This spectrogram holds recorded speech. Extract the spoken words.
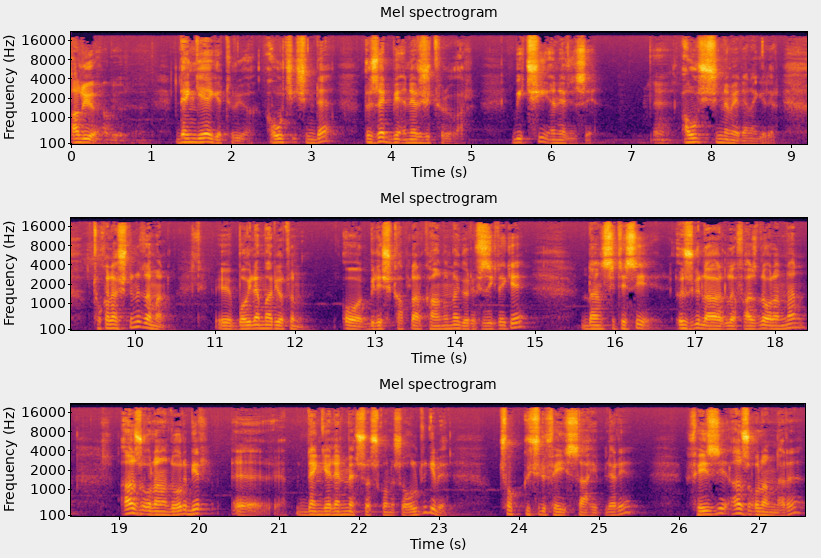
Alıyor. Alıyor. Evet. Dengeye getiriyor. Avuç içinde özel bir enerji türü var. Bir çi enerjisi. Evet. Avuç içinde meydana gelir. Tokalaştığınız zaman e, Boyle Marriott'un o Birleşik Kaplar Kanunu'na göre fizikteki dansitesi, özgül ağırlığı fazla olandan az olana doğru bir e, dengelenme söz konusu olduğu gibi çok güçlü feyiz sahipleri feyzi az olanları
